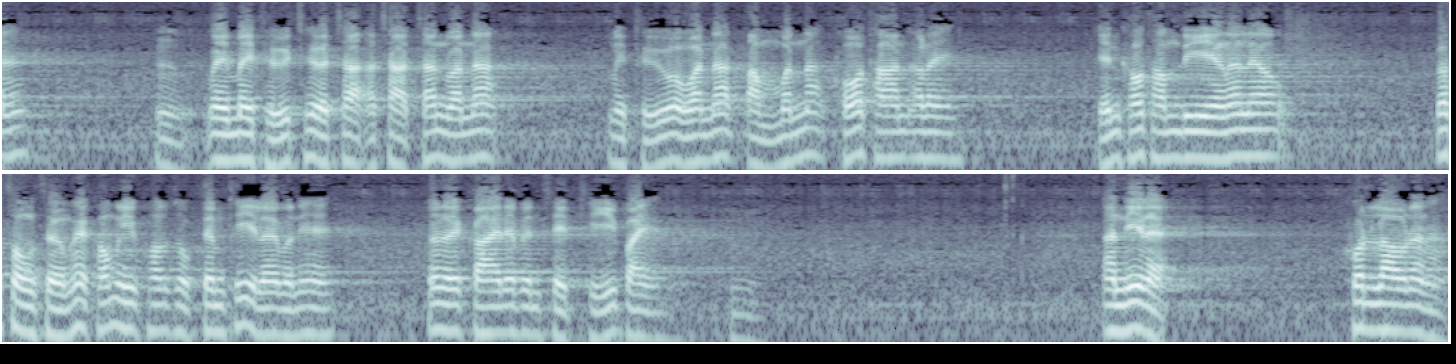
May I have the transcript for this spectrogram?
นะไม่ไม่ถือเชื้อชาติชาติชั้นวันนะ ไม่ถือว่าวันนะต่ำวันนะขอทานอะไร เห็นเขาทำดีอย่างนั้นแล้ว ก็ส่งเสริมให้เขามีความสุขเต็มที่เลยวันนี้ก็เลยกลายได้เป็นเศรษฐีไป อันนี้แหละ คนเรานั่นนะ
